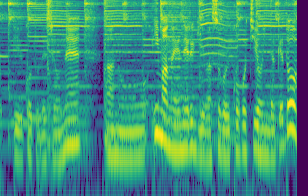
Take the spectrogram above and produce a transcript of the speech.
っていうことですよね。あの今のエネルギーはすごい心地よいんだけど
